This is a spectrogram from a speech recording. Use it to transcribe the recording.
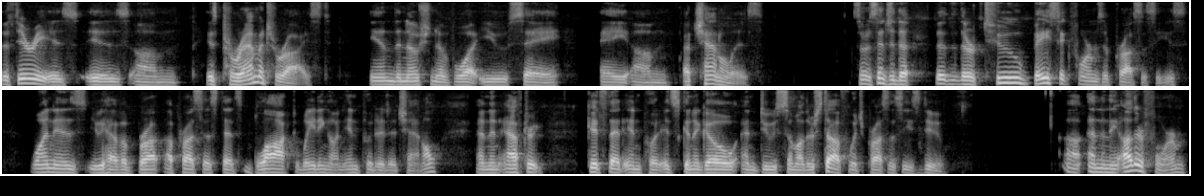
the theory is is um, is parameterized in the notion of what you say a um, a channel is. So essentially, the, the, there are two basic forms of processes. One is you have a, a process that's blocked waiting on input at a channel. And then after it gets that input, it's going to go and do some other stuff, which processes do. Uh, and then the other form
